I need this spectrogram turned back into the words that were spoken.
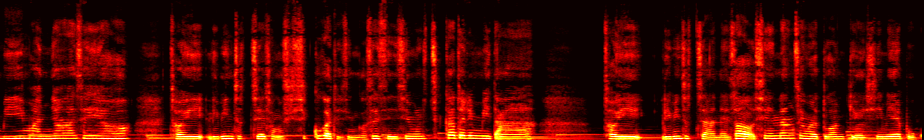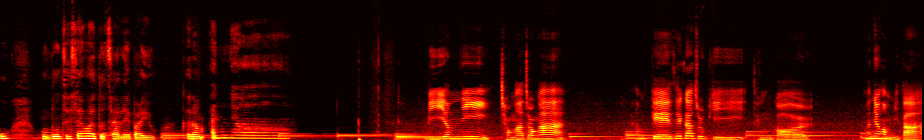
미임 안녕하세요. 저희 리빙처치의 정식 식구가 되신 것을 진심으로 축하드립니다. 저희 리빙처치 안에서 신앙생활도 함께 열심히 해보고 공동체 생활도 잘해봐요. 그럼 안녕. 미희 언니, 정아정아, 함께 새 가족이 된 걸 환영합니다.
